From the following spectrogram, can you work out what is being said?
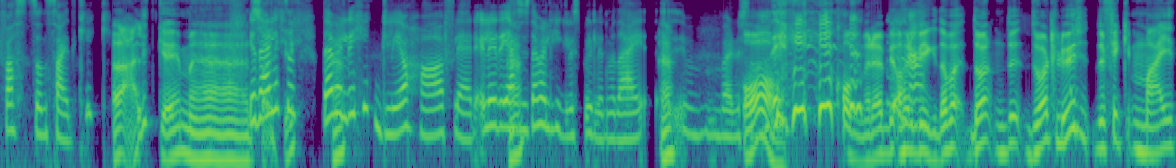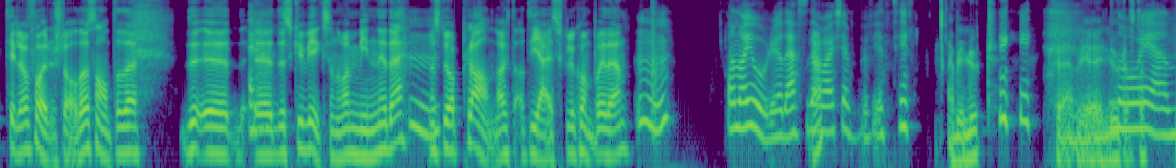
Fast sånn sidekick. Det er litt gøy med Ja, det er litt sånn, sidekick. det er veldig hyggelig å ha flere Eller jeg syns det er veldig hyggelig å spille inn med deg. Ja. Bare Å, sånn. kommer det Har bygd opp du, du, du har vært lur. Du fikk meg til å foreslå det, sånn at det, det, eh, det skulle virke som det var min idé, Mm. mens du har planlagt at jeg skulle komme på ideen. Mm. Og nå gjorde du jo det, så det Ja. var kjempefint. Jeg blir lurt. Tror jeg blir lurt Nå ofte. igjen.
